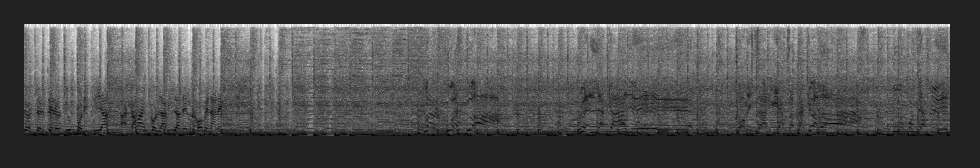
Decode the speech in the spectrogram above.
Tiros certeros de un policía acaban con la vida del joven Alexis. ¡La respuesta! En la calle, comisarías atacadas, grupos de afinidad,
